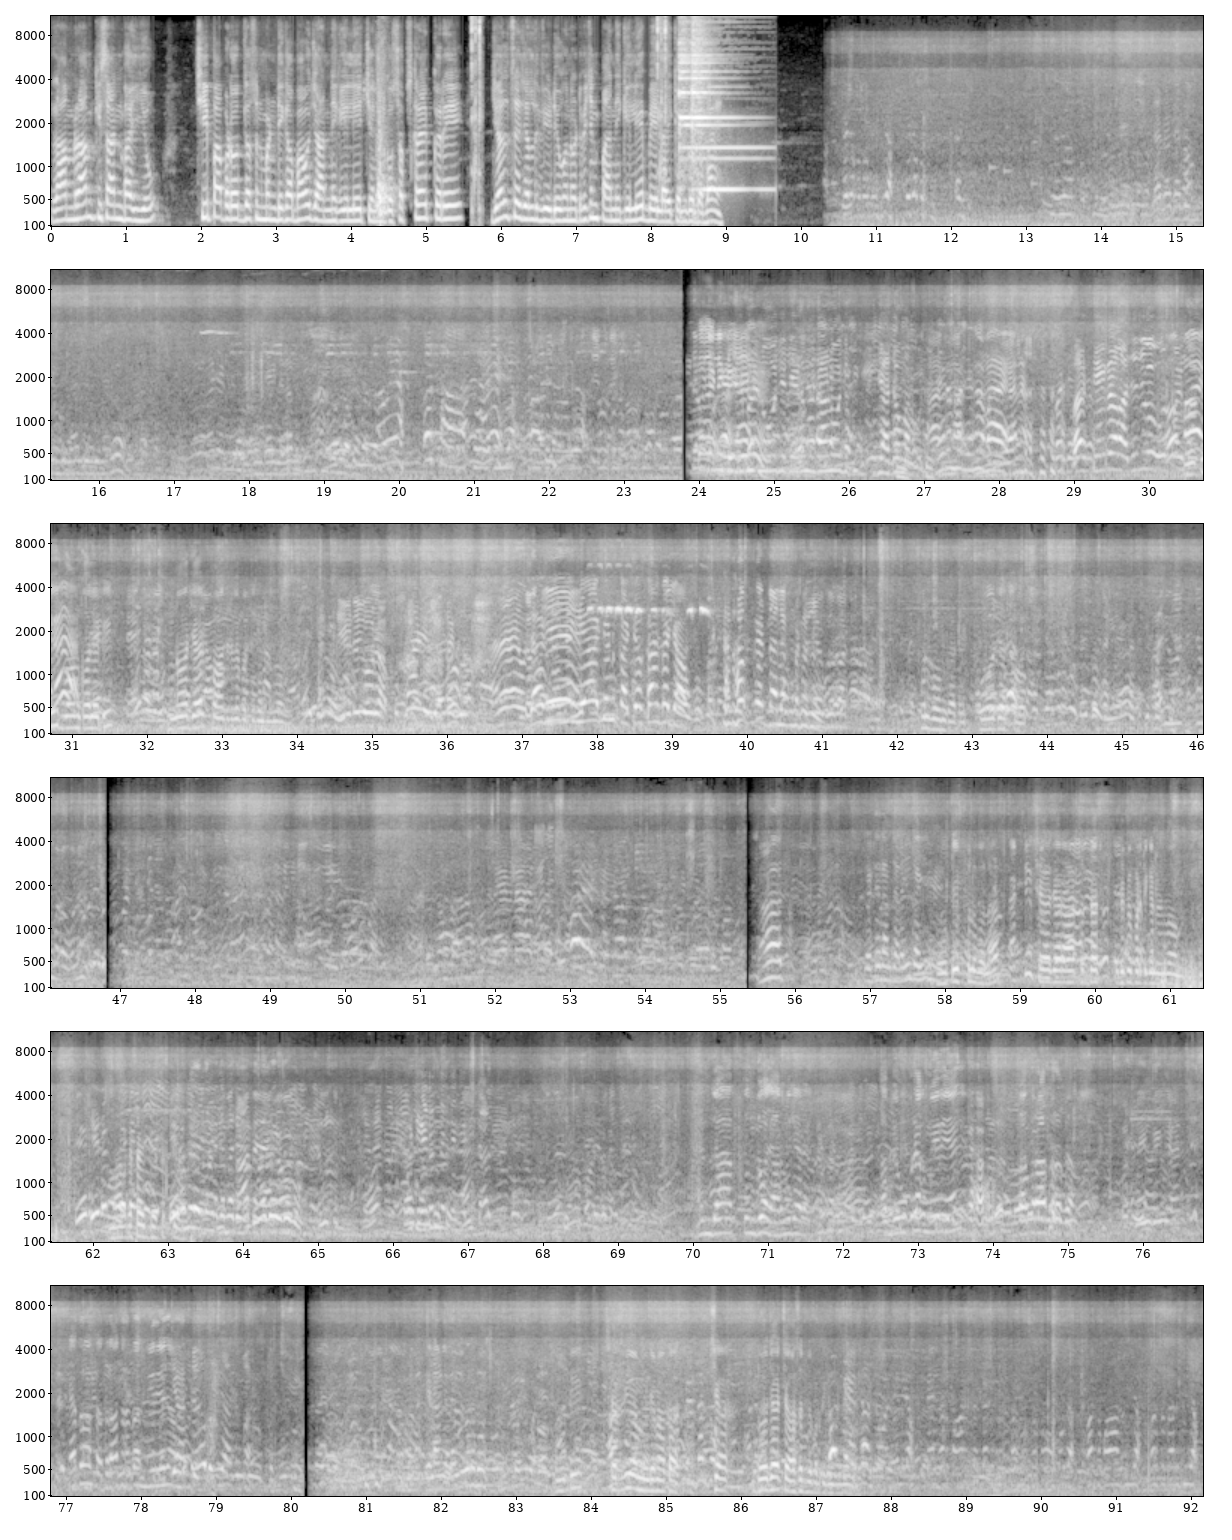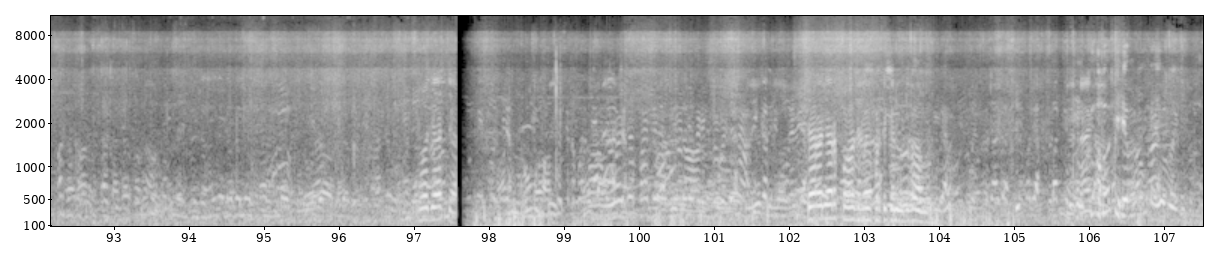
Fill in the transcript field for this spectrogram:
राम राम किसान भाइयों छिपा बड़ौद लहसुन मंडी का भाव जानने के लिए चैनल को सब्सक्राइब करें। जल्द से जल्द वीडियो को नोटिफिकेशन पाने के लिए बेल आइकन को दबाएँ। रोटी बॉम क्वालिटी नौ हज़ार पाँच रुपये प्रति क्विंटल फुल बॉम का नौ हज़ार पाँच रोटी फुल बोला छः हज़ार आठ सौ दस रुपये प्रति बॉम माल का साइज़ देख सकते हो। तुम दो हज़ार में दे रहे हो। अब ऊपर मेरे हैं, सत्रह सौ रुपया कहता हूँ सत्रह सौ रुपया मेरे हैं? रोटी छर्री और मीडियम आकार चार दो हज़ार चार सौ रुपये प्रति बॉम दो हज़ार चार। हज़ार पाँच रुपये प्रति बॉम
